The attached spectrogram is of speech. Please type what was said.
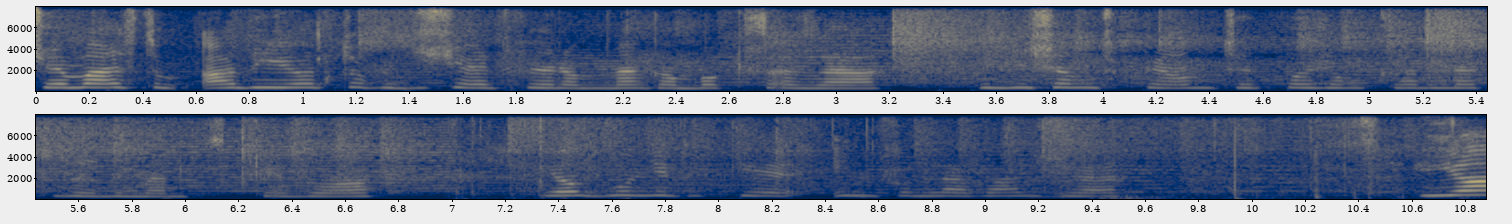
Siema, jestem Adi i oto dzisiaj otwieram mega boxa za 55 poziom karnetu zadymarskiego. I ogólnie takie info dla was, że ja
